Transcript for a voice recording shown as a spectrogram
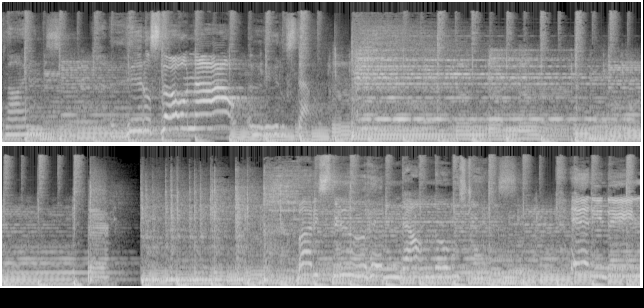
blinds. A little slow now, a little stout. But he's still heading down those tracks. Any day now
